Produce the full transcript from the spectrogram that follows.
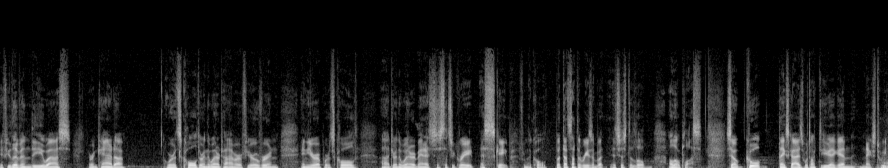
if you live in the US or in Canada where it's cold during the wintertime, or if you're over in, in Europe where it's cold uh, during the winter, man, it's just such a great escape from the cold. But that's not the reason, but it's just a little, a little plus. So, cool. Thanks, guys. We'll talk to you again next week.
